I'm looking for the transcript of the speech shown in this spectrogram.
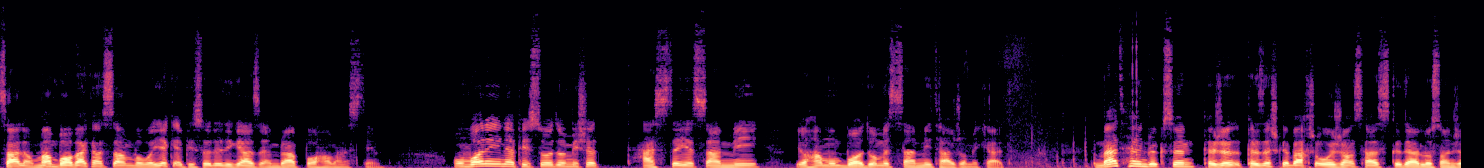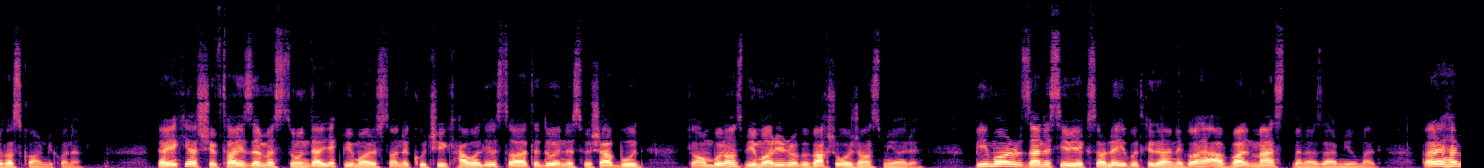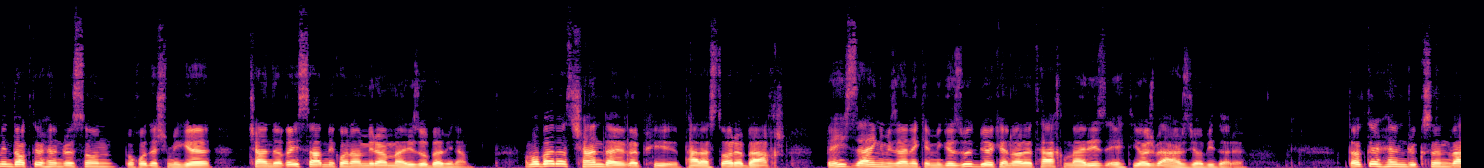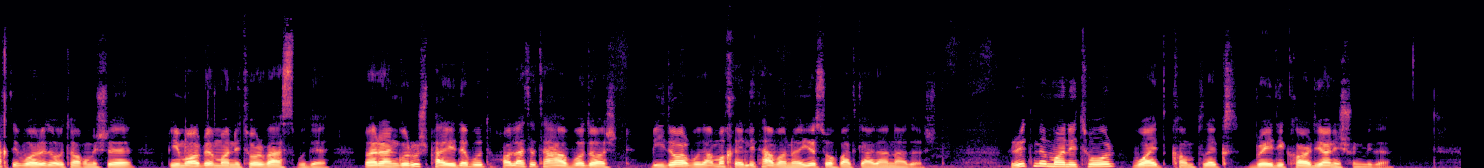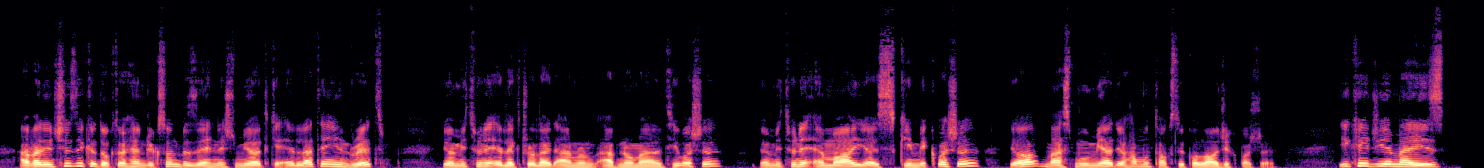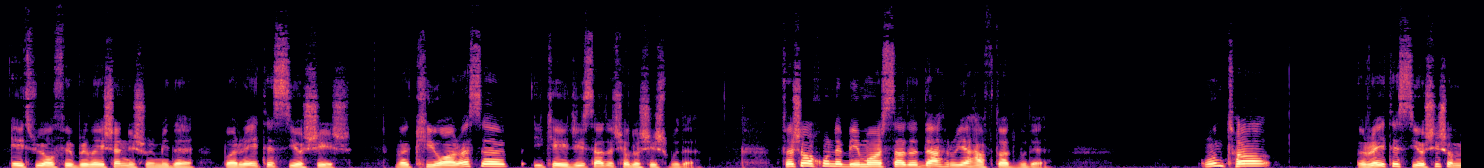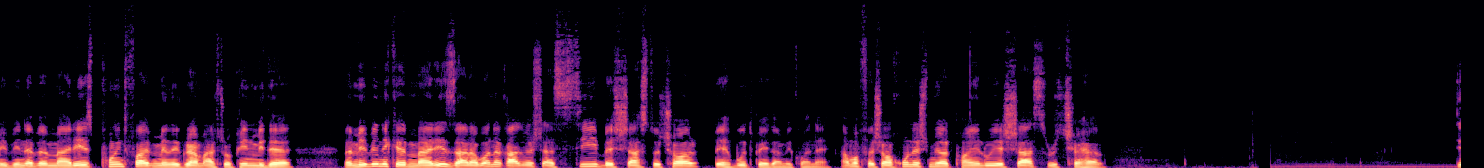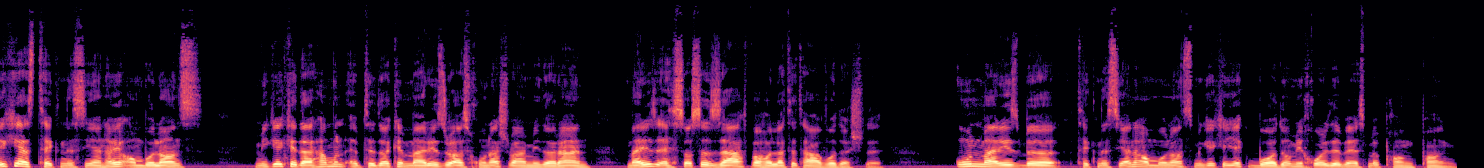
سلام من بابک هستم و با یک اپیزود دیگه از امرب با هم هستیم. عنوان این اپیزود رو میشه هسته سمی یا همون بادوم سمی ترجمه کرد. مت هندریکسون پزشک بخش اوژانس هست که در لس آنجلس کار می‌کنه. در یکی از شیفت های زمستون در یک بیمارستان کوچیک حوالی ساعت دو نصف شب بود که آمبولانس بیماری رو به بخش اوژانس میاره بیمار زن 31 ساله ای بود که در نگاه اول مست به نظر می اومد برای همین دکتر هندرسون به خودش میگه چند دقیقه صبر می‌کنم میرم مریض رو ببینم. اما بعد از چند دقیقه پرستار بخش بهش زنگ می‌زنه که میگه زود بیا کنار تخت مریض احتیاج به ارزیابی داره. دکتر هندریکسون وقتی وارد اتاق میشه بیمار به مانیتور وصل بوده و رنگ و روش پریده بود حالت تهوع داشت بیدار بود اما خیلی توانایی صحبت کردن نداشت. ریتم مانیتور wide complex bradycardia نشون میده. اولین چیزی که دکتر هندریکسون به ذهنش میاد که علت این ریتم یا می‌تونه electrolyte abnormality باشه یا می‌تونه MI یا ischemic باشه یا مسمومیت یا همون toxicologic باشه. EKG مریض atrial fibrillation نشون میده با rate 36 و QRS EKG 146 بوده. فشار خون بیمار 110 روی 70 بوده. اون تا ریت 36 رو می‌بینه به مریض 0.5 میلی گرم اتروپین میده و می‌بینه که مریض ضربان قلبش از 30 به 64 بهبود پیدا می‌کنه. اما فشار خونش میاد پایین روی 60 روی 40 یکی از تکنسیان های آمبولانس میگه که در همون ابتدا که مریض رو از خونش برمیدارن مریض احساس ضعف و حالت تهوع داشته. اون مریض به تکنسیان آمبولانس میگه که یک بادومی خورده به اسم pong pong.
